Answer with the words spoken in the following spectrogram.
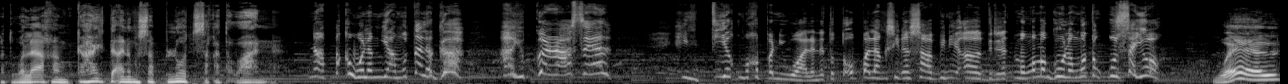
at wala kang kahit na anong saplot sa katawan. Napakawalang yamo talaga! Hayop ka, Russell! Hindi ako makapaniwala na totoo palang sinasabi ni Aldrin at mga magulang mo tungkol sa'yo! Well,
